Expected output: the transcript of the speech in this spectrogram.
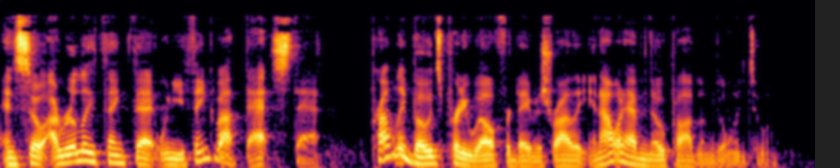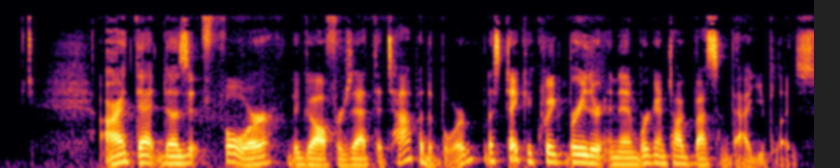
And so I really think that when you think about that stat, probably bodes pretty well for Davis Riley, and I would have no problem going to him. All right, that does it for the golfers at the top of the board. Let's take a quick breather, and then we're going to talk about some value plays.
